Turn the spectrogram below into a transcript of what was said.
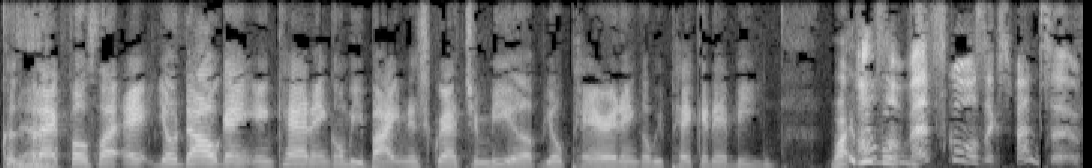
Cause Yeah. black folks like, hey, your dog ain't and cat ain't gonna be biting and scratching me up. Your parrot ain't gonna be pecking at me. White people, Also, vet school is expensive.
